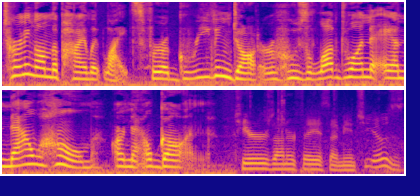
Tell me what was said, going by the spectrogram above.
Turning on the pilot lights for a grieving daughter whose loved one and now home are now gone. Tears on her face. I mean, she it was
